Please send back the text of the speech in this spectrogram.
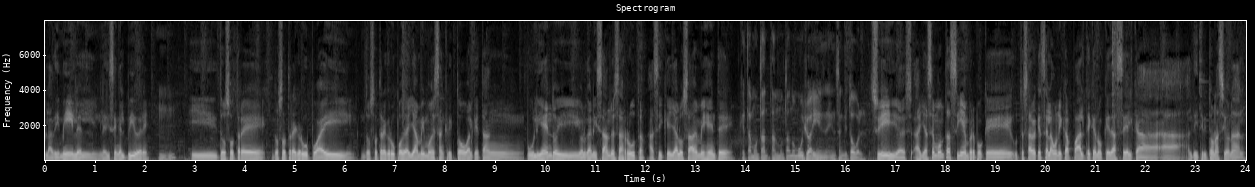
Vladimir, el- le dicen el vívere. Y dos o tres dos o tres grupos ahí dos o tres grupos de allá mismo de San Cristóbal que están puliendo y organizando esa ruta así que ya lo saben mi gente que están montando, están montando mucho ahí en, en San Cristóbal. sí es- allá se monta siempre porque usted sabe que esa es la única parte que nos queda cerca a- al Distrito Nacional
